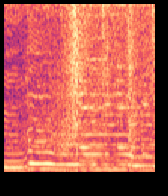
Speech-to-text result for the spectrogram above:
Ooh.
